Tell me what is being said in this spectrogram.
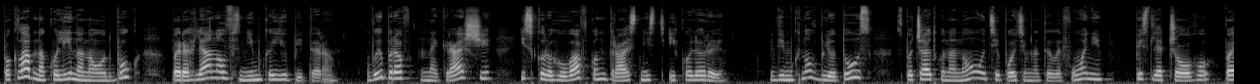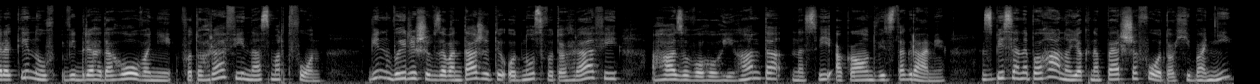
Поклав на коліна ноутбук, переглянув знімки Юпітера, вибрав найкращі і скоригував контрастність і кольори. Вімкнув Bluetooth спочатку на ноуті, потім на телефоні, після чого перекинув відредаговані фотографії на смартфон. Він вирішив завантажити одну з фотографій газового гіганта на свій аккаунт в інстаграмі. Збіса непогано, як на перше фото, хіба ні?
